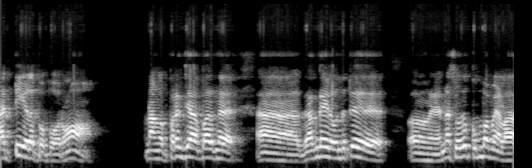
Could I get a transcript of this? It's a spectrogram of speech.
தட்டி எழுப்ப போறோம். நாங்கள் பிரஜா பாருங்க கங்கையில் வந்துட்டு என்ன சொல்றது கும்பமேளா.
